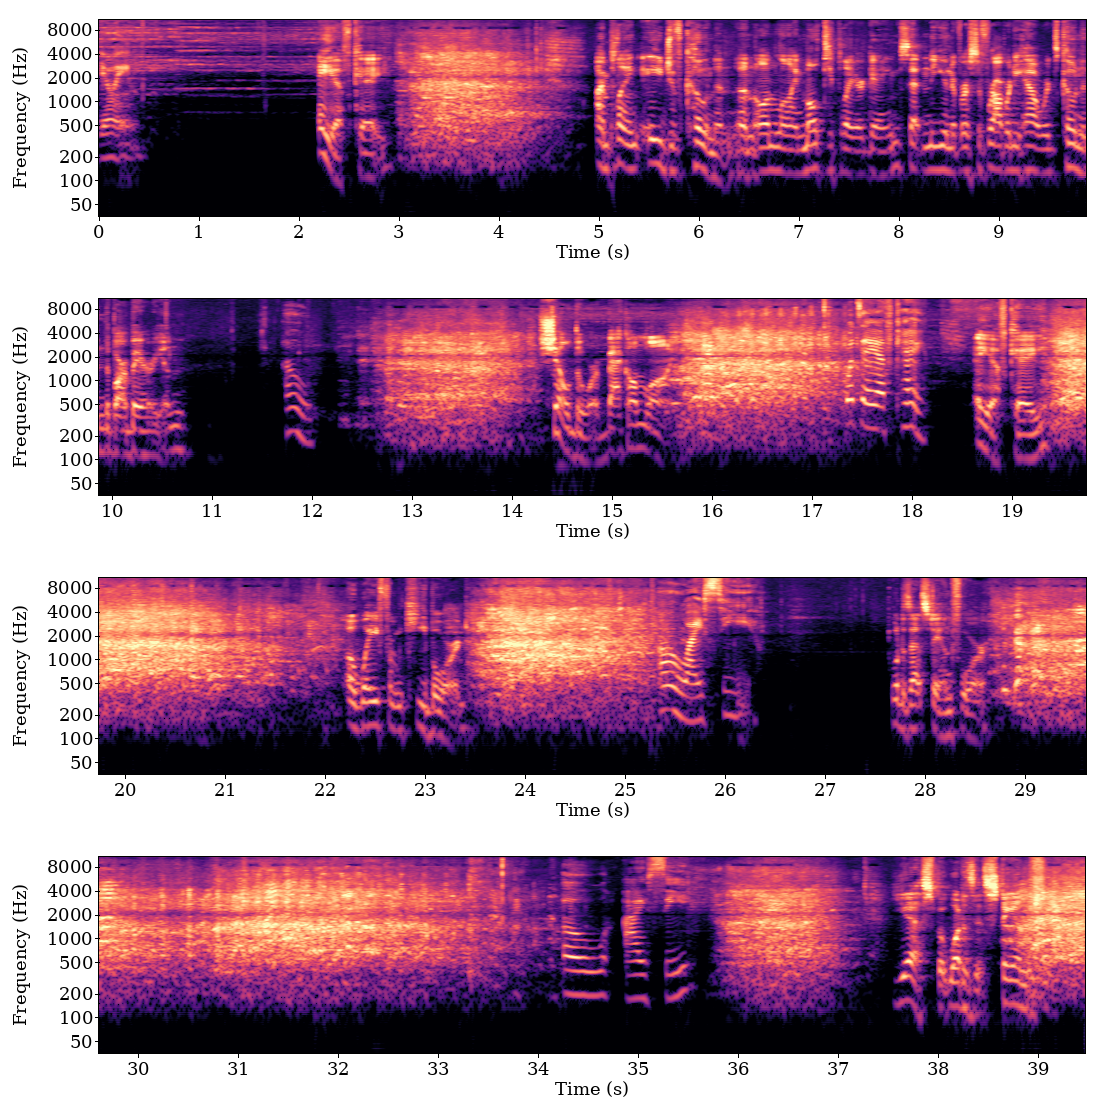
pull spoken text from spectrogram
doing? AFK. I'm playing Age of Conan, an online multiplayer game set in the universe of Robert E. Howard's Conan the Barbarian. Oh. Sheldor back online. What's AFK? AFK. Away from keyboard. Oh, I see. What does that stand for? Oh, I see. Yes, but what does it stand for?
